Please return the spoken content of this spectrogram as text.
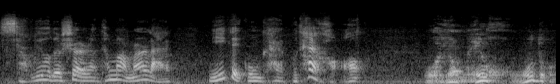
小六的事儿让他慢慢来，你给公开不太好。我又没糊涂。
